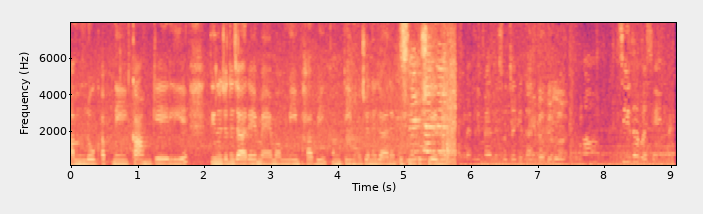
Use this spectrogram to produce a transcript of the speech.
हम लोग अपने काम के लिए तीनों जने जा रहे हैं, मैं, मम्मी, भाभी, हम तीनों जने जा रहे हैं, कुछ ना कुछ लेने पहले मैंने सोचा कि हाँ सीधा बस यहीं पे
